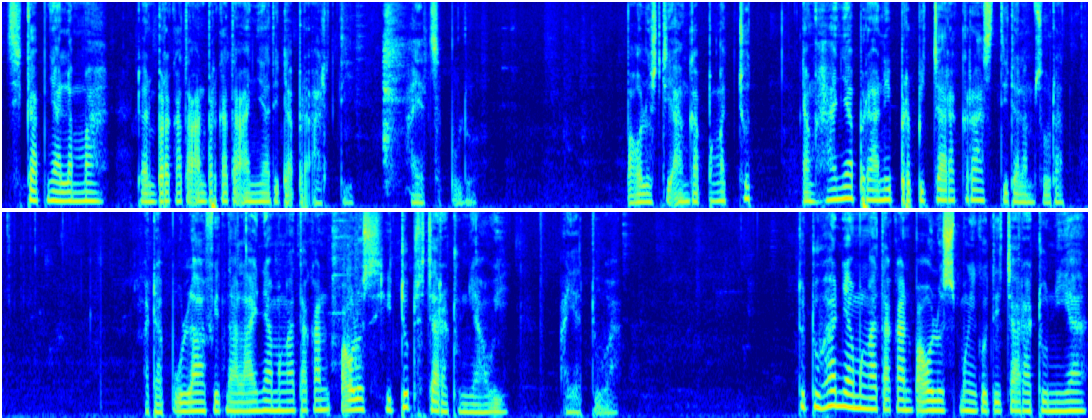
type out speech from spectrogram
sikapnya lemah dan perkataan-perkataannya tidak berarti. Ayat 10. Paulus dianggap pengecut yang hanya berani berbicara keras di dalam surat. Ada pula fitnah lainnya mengatakan Paulus hidup secara duniawi ayat 2. Tuduhan yang mengatakan Paulus mengikuti cara dunia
